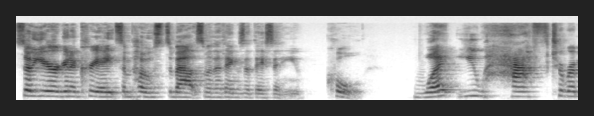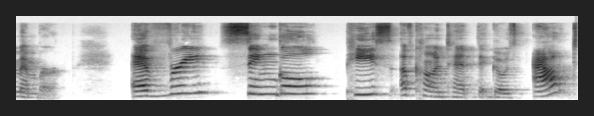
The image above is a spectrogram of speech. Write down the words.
So you're going to create some posts about some of the things that they sent you. Cool. What you have to remember every single piece of content that goes out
